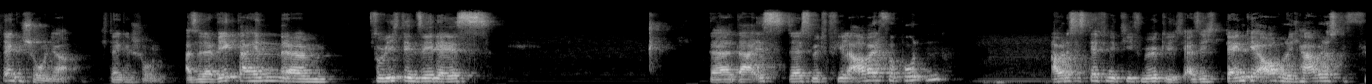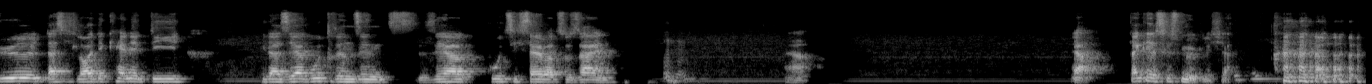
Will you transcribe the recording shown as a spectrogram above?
denke schon, ja. Ich denke schon. Also der Weg dahin, ähm, so wie ich den sehe, der ist, da, da ist, der ist mit viel Arbeit verbunden. Aber das ist definitiv möglich. Also ich denke auch und ich habe das Gefühl, dass ich Leute kenne, die, die da sehr gut drin sind, sehr gut sich selber zu sein. Mhm. Ja. Ja, denke, es ist möglich, ja.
